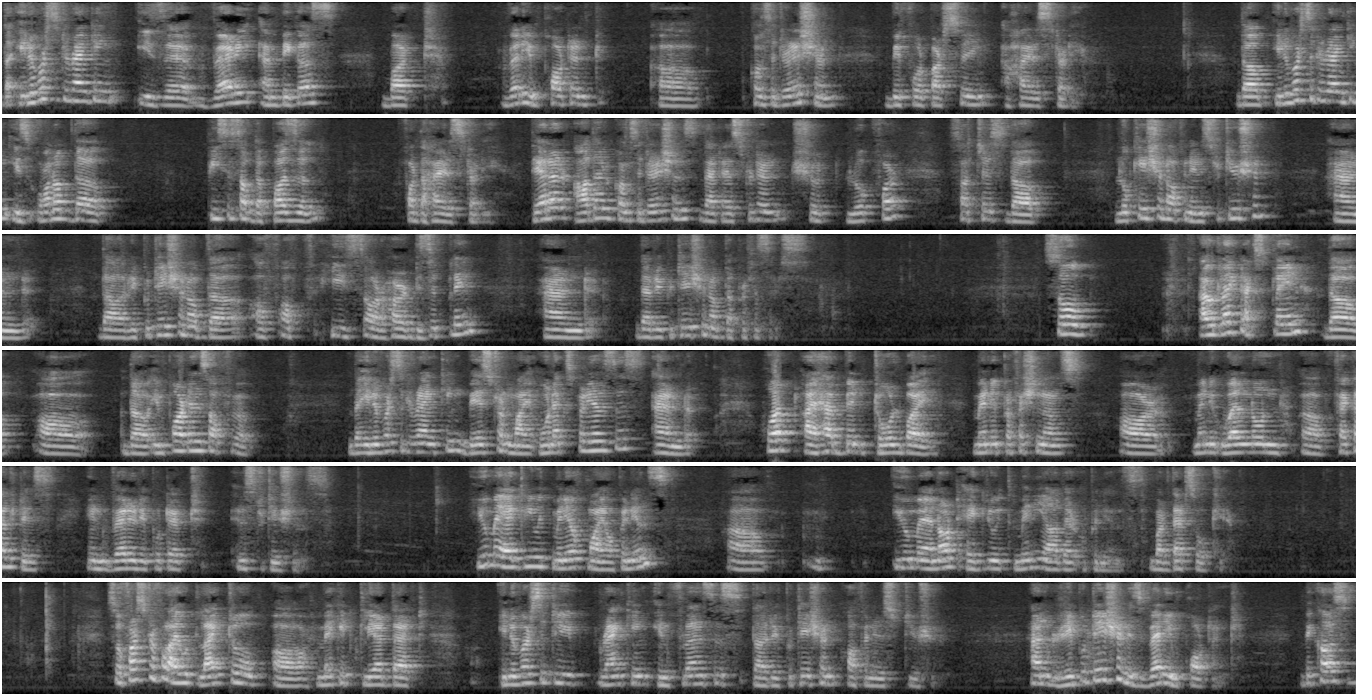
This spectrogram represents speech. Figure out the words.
The university ranking is a very ambiguous but very important uh, consideration before pursuing a higher study. The university ranking is one of the pieces of the puzzle for the higher study. There are other considerations that a student should look for such as the location of an institution and the reputation of the of, of his or her discipline and the reputation of the professors. So I would like to explain the uh, the importance of uh, the university ranking based on my own experiences and what I have been told by many professionals or many well-known uh, faculties in very reputed institutions. You may agree with many of my opinions. Uh, you may not agree with many other opinions, but that's okay. So first of all, I would like to uh, make it clear that university ranking influences the reputation of an institution. And reputation is very important because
